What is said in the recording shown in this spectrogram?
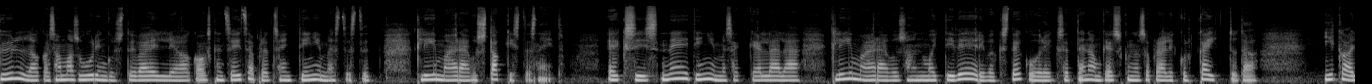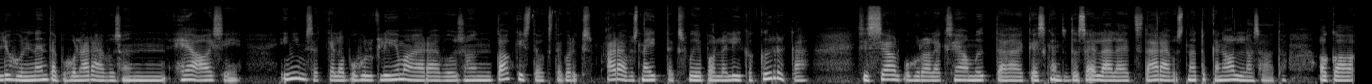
küll aga samas uuringus tõi välja kakskümmend seitse protsenti inimestest, et kliimaärevus takistas neid ehk siis need inimesed, kellele kliimaärevus on motiveerivaks teguriks, et enam keskkonnasõbralikult käituda, igal juhul nende puhul ärevus on hea asi. inimesed, kelle puhul kliimaärevus on takistavaks teguriks, ärevus näiteks võib olla liiga kõrge, siis seal puhul oleks hea mõte keskenduda sellele, et seda ärevust natukene alla saada. aga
